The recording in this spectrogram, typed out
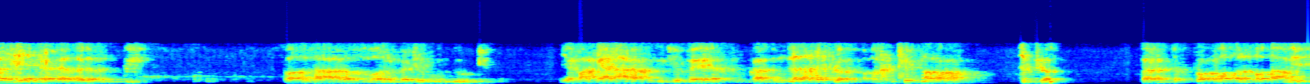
hari dia gagal. Suatu saat Rasulullah itu berwudu, ya pakaian Arab itu coba terbuka, tunggal aja blok, jeblok, barang jeblok, wonten khotamis,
